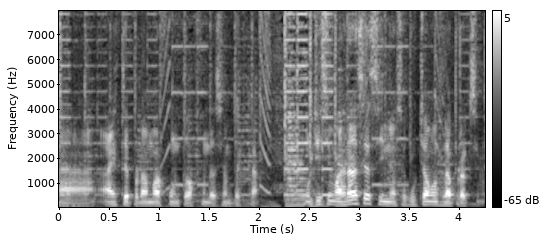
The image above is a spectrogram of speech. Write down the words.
a, a este programa junto a Fundación Pesca. Muchísimas gracias y nos escuchamos la próxima.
